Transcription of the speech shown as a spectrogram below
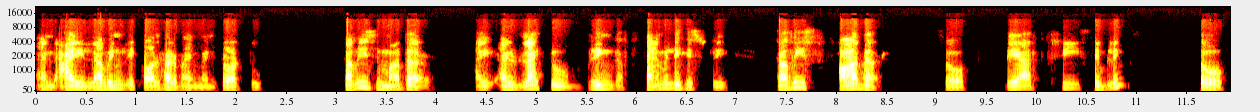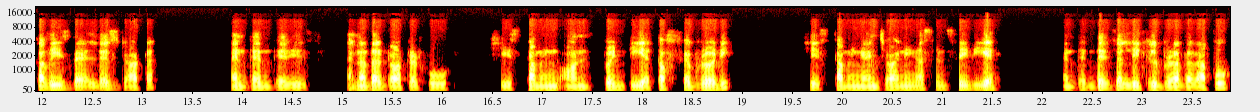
and I lovingly call her my mentor too. Kavi's mother, I, I would like to bring the family history. Kavi's father, so they are three siblings. So Kavi is the eldest daughter, and then there is another daughter who she is coming on 20th of February. She is coming and joining us in CVA. And then there's a little brother Apu.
